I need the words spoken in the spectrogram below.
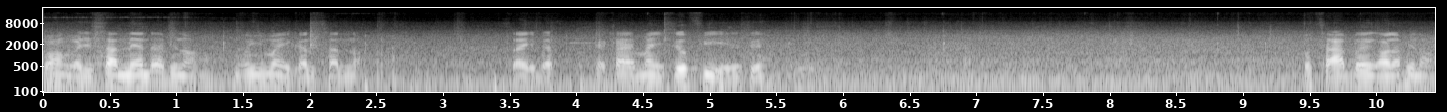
กล้องก็จะสั่นแน่เด้พี่น้องไม่มีไม้กันสั่นเนาะใส่แบบคล้ายๆไม้เซลฟี่ซื่อภาษาเบิงเอานะพี่น้อง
